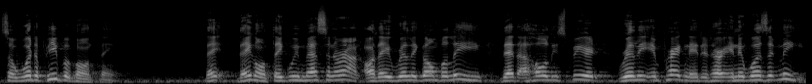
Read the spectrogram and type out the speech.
So what are people going to think? They they going to think we messing around. Are they really going to believe that the Holy Spirit really impregnated her and it wasn't me?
